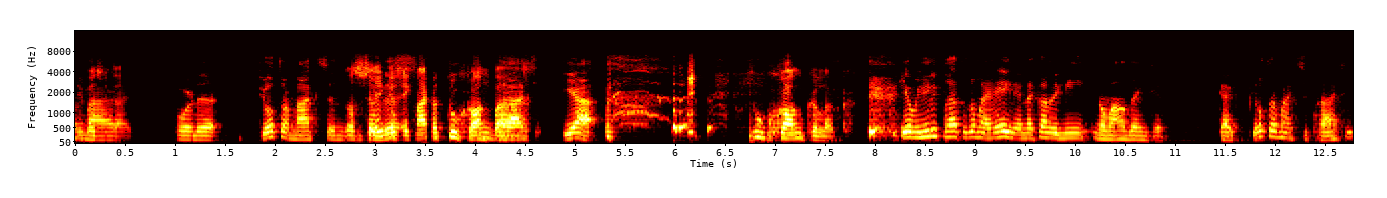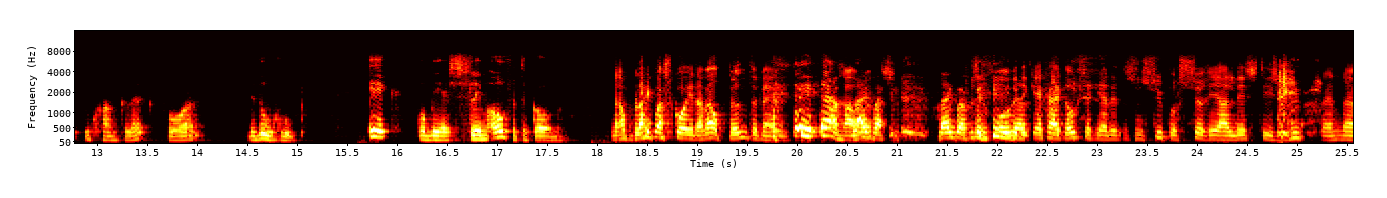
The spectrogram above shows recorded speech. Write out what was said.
de universiteit? Voor de... Piotr maakt zijn Dat is zeker. Ik maak het toegankbaar. praatje- Ja. Toegankelijk. ja, maar jullie praten door mij heen en dan kan ik niet normaal denken. Kijk, Piotr maakt zijn praatje toegankelijk voor de doelgroep. Ik probeer slim over te komen. Nou, blijkbaar scoor je daar wel punten mee. ja, trouwens. blijkbaar, blijkbaar Dus de volgende dat... keer ga ik ook zeggen, ja, dit is een super surrealistisch boek. En eh,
